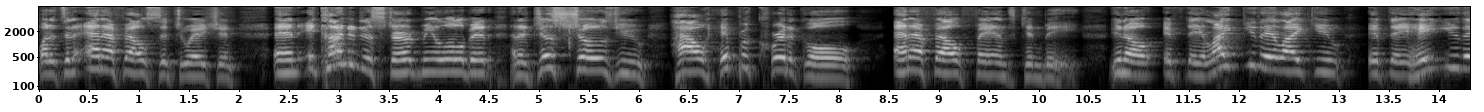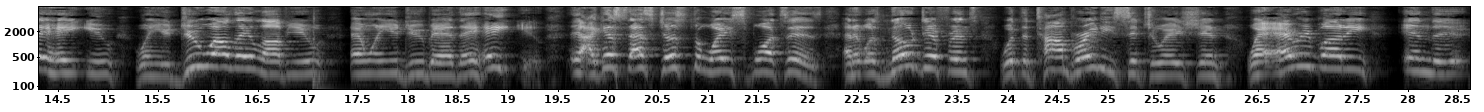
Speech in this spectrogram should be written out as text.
but it's an NFL situation. And it kind of disturbed me a little bit, and it just shows you how hypocritical NFL fans can be. You know, if they like you, they like you. If they hate you, they hate you. When you do well, they love you. And when you do bad, they hate you. I guess that's just the way sports is. And it was no difference with the Tom Brady situation where everybody in the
